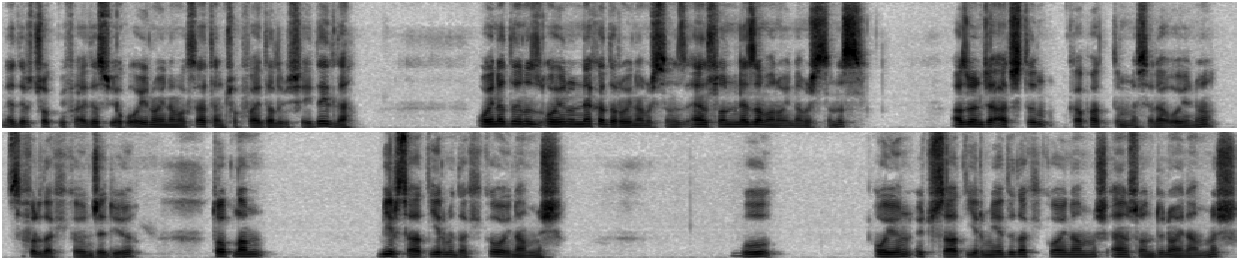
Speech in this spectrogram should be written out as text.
nedir? Çok bir faydası yok. Oyun oynamak zaten çok faydalı bir şey değil de. Oynadığınız oyunu ne kadar oynamışsınız? En son ne zaman oynamışsınız? Az önce açtım, kapattım mesela oyunu. 0 dakika önce diyor. Toplam 1 saat 20 dakika oynanmış. Bu oyun 3 saat 27 dakika oynanmış. En son dün oynanmış.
